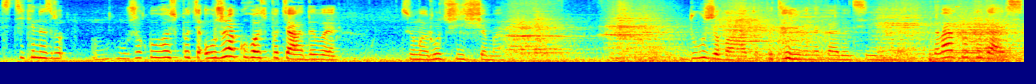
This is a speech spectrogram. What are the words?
Стільки не зру... Уже когось потяг. Уже когось потяг, диви. Цими ручищами. Дуже багато питань виникає до цієї гри. Давай прокидайся.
